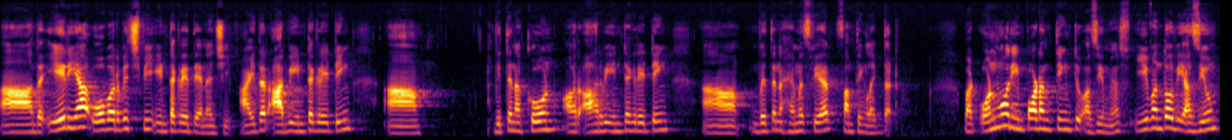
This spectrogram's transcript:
uh, the area over which we integrate the energy either are we integrating uh, within a cone or are we integrating uh, within a hemisphere something like that. But one more important thing to assume is even though we assume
